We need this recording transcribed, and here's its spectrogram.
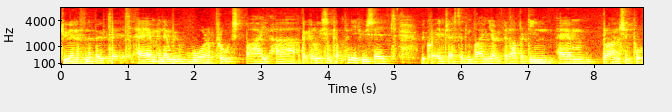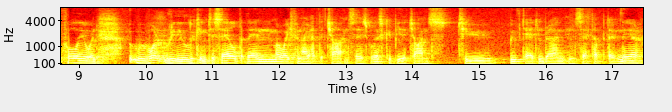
do anything about it. Um, and then we were approached by a, a bigger leasing company who said we're quite interested in buying your, your Aberdeen um, branch and portfolio. And we weren't really looking to sell, but then my wife and I had the chat and says, well, this could be the chance to move to Edinburgh and, and set up down there.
